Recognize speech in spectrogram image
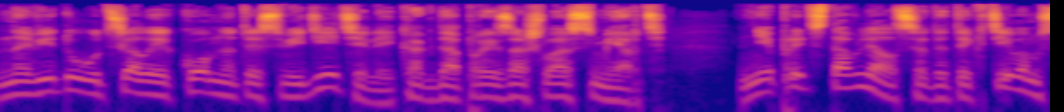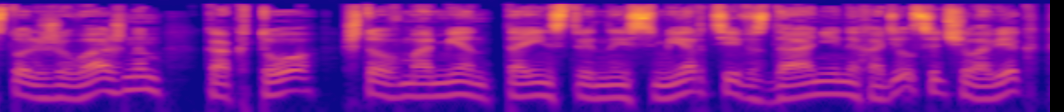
на виду у целой комнаты свидетелей, когда произошла смерть, не представлялся детективом столь же важным, как то, что в момент таинственной смерти в здании находился человек,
